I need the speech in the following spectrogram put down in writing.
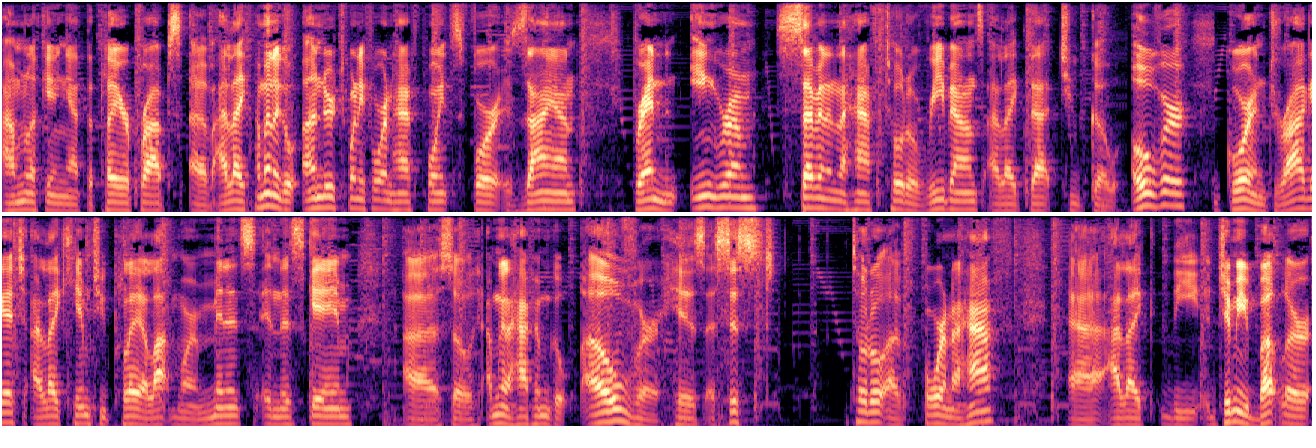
I'm looking at the player props of I like I'm gonna go under 24 and a half points for Zion. Brandon Ingram, seven and a half total rebounds. I like that to go over. Goran Dragic, I like him to play a lot more minutes in this game. Uh, so I'm going to have him go over his assist total of four and a half. Uh, I like the Jimmy Butler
